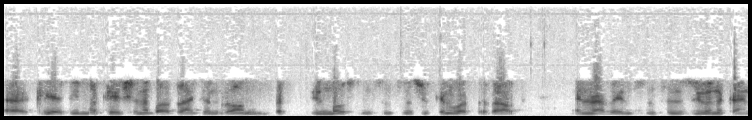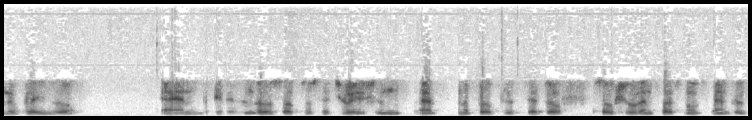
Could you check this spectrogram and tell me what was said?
uh, clear demarcation about right and wrong, but in most instances you can work that out. And in other instances you're in a kind of gray zone. And it is in those sorts of situations that an appropriate set of social and personal standards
